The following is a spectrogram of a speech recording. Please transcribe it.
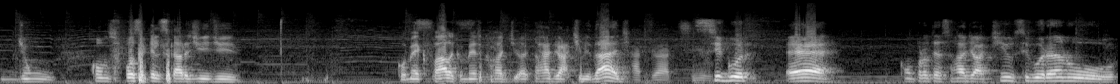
de um. Como se fosse aqueles caras de, de- Como é que fala? Que mexe com radio- radioatividade? radioativo. Segura. É. Com proteção radioativa, segurando o,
